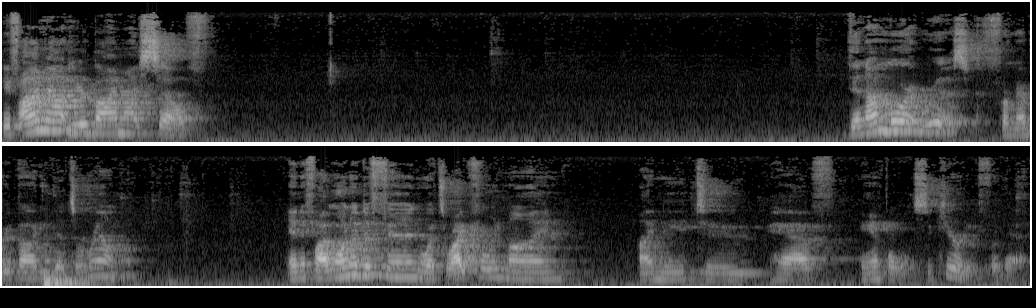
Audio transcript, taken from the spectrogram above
If I'm out here by myself, then I'm more at risk from everybody that's around me. And if I want to defend what's rightfully mine, I need to have ample security for that.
